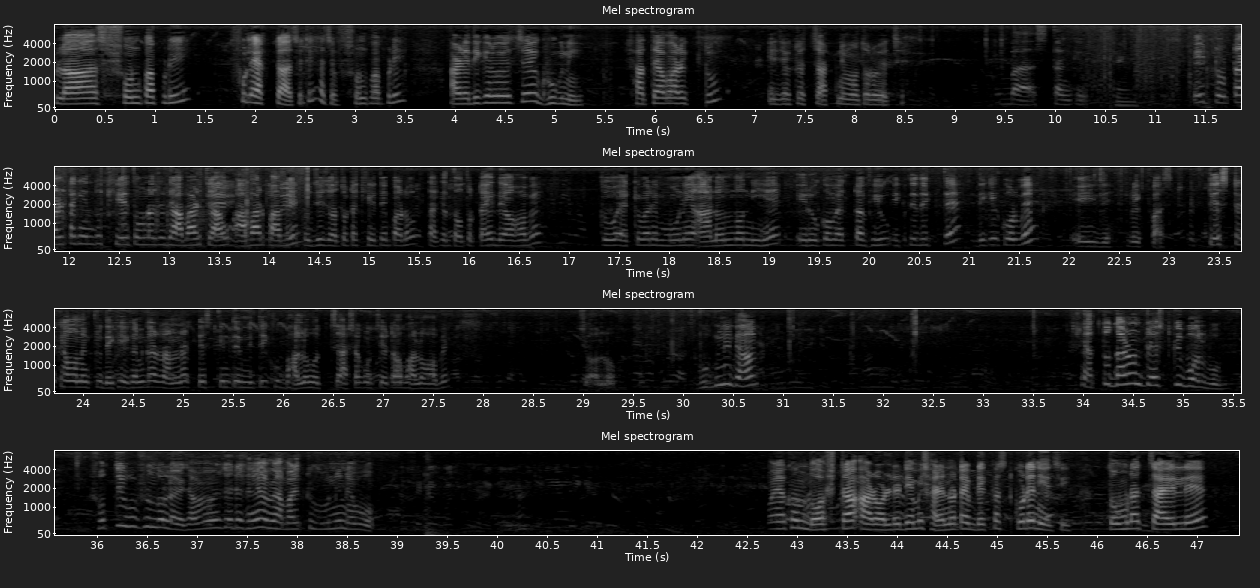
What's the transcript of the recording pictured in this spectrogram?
plus soan papdi. ফুল একটা আছে, ঠিক আছে? সোন পাপড়ি। আর এদিকে রয়েছে ঘুগনি। সাথে আবার একটু এই যে একটা চাটনি মতো রয়েছে। বাস থ্যাংক ইউ এই টোটালটা কিন্তু খেয়ে তোমরা যদি আবার চাও আবার পাবে তো যে যতটা খেতে পারো তাকে ততটাই দেওয়া হবে। তো একেবারে মনে আনন্দ নিয়ে এরকম একটা ভিউ দেখতে দেখতে এদিকে করবে এই যে ব্রেকফাস্ট টেস্টটা কেমন একটু দেখি এখানকার রান্নার টেস্ট কিন্তু এমনিতেই খুব ভালো হচ্ছে আশা করছি এটাও ভালো হবে। চলো। ঘুগনি ঘুগনিটা এত দারুণ টেস্ট কি বলব? সত্যি খুব সুন্দর লেগেছে। আমার মনে হচ্ছে এটা খেয়ে আমি আবার একটু ঘুগনি নেব। এখন দশটা আর অলরেডি আমি সাড়ে নটায় ব্রেকফাস্ট করে নিয়েছি। তোমরা চাইলে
